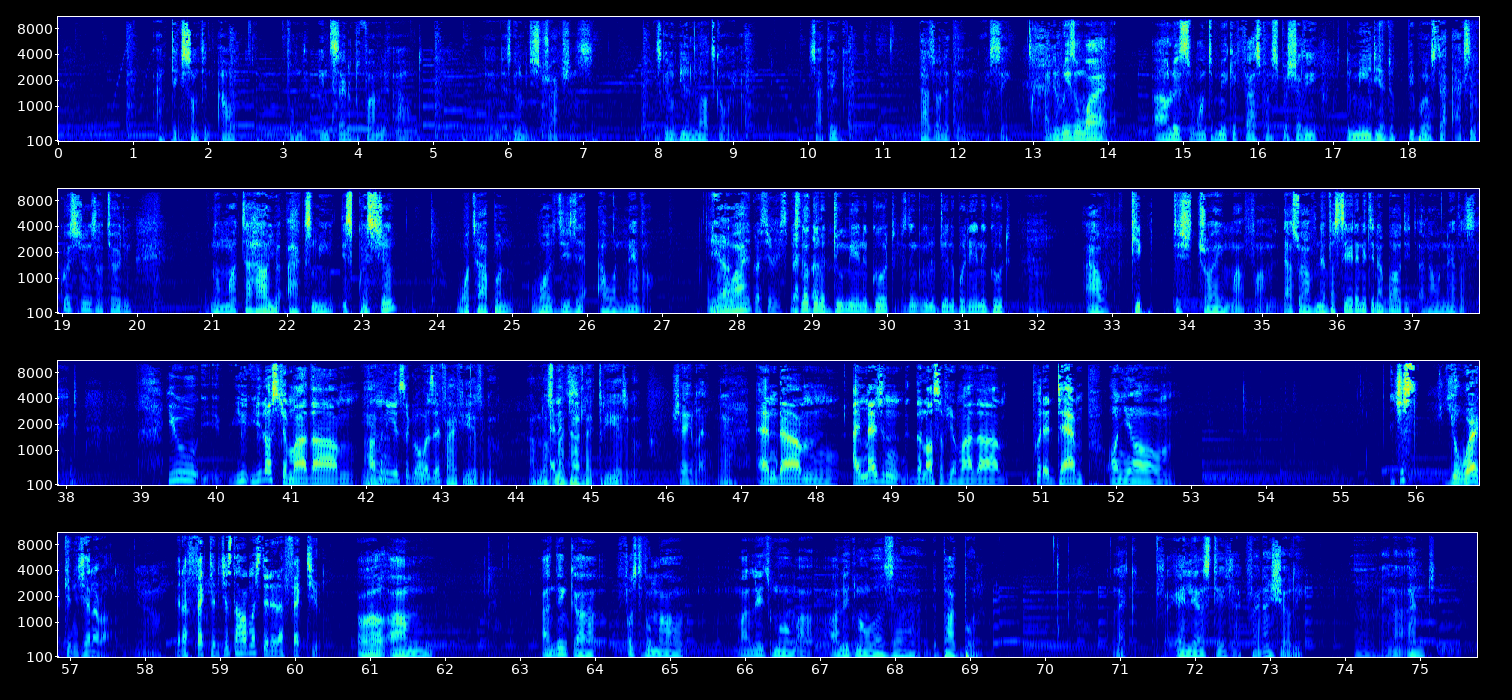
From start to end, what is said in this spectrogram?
and takes something out from the inside of the family out, then there's gonna be distractions. There's gonna be a lot going on. So I think that's the other thing I see. And the reason why I always want to make it fast for especially the media, the people who start asking questions, I'll tell you, no matter how you ask me this question, what happened was this, I will never. You Yeah, know why? because you respect It's not gonna do me any good. It's not gonna do anybody any good. Mm. I'll keep destroying my family. That's why I've never said anything about it, and I'll never say it. You you you lost your mother. Um, How many years ago was it? Five years ago. I lost And my dad like three years ago. Shame, man. Yeah. And um, I imagine the loss of your mother put a damp on your just your work in general. Yeah. It affected. Just how much did it affect you? Well, um, I think uh, first of all, my my late mom, uh, our late mom was uh, the backbone. Like earlier stage, like financially, you know, and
